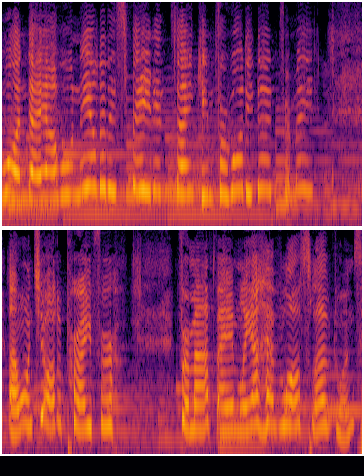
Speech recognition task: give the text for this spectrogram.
One day I will kneel at his feet and thank him for what he did for me. I want y'all to pray for for my family. I have lost loved ones,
